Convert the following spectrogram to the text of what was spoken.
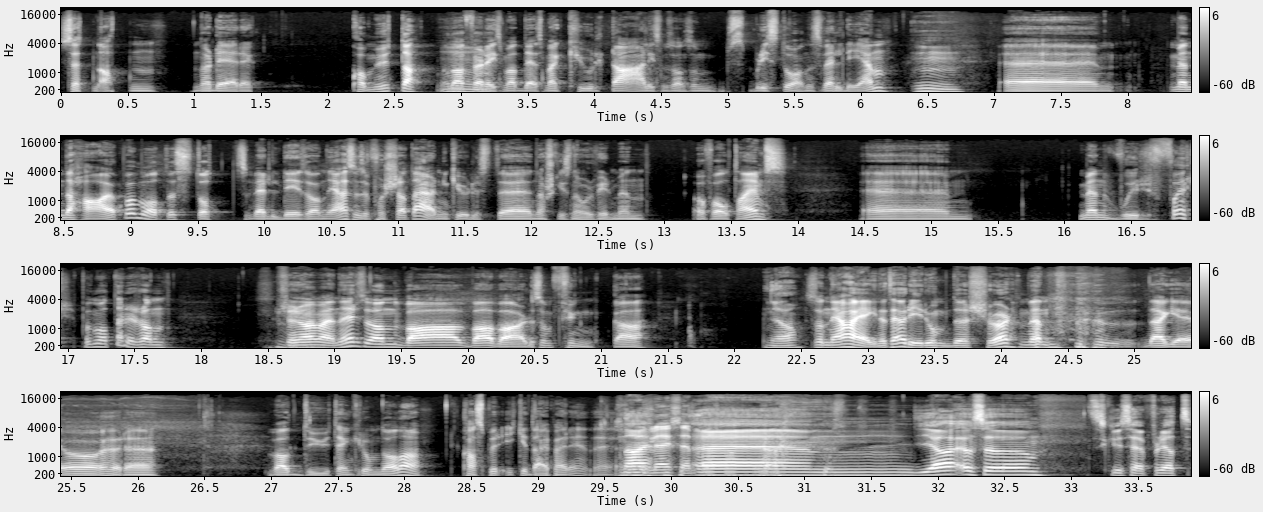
17-18 når dere kom ut, da. Og da Mm. føler jeg liksom at det som er kult da, er liksom sånn som blir stående veldig igjen. Mm. Men det har jo på en måte stått veldig sånn Jeg syns fortsatt det er den kuleste norske snowboardfilmen of all times. Eh, men hvorfor, på en måte? Eller sånn Skjønner du hva jeg mener? Sånn, hva, hva var det som funka? Ja. Sånn, Jeg har egne teorier om det sjøl, men det er gøy å høre hva du tenker om det òg, da. Kasper, ikke deg, Perry. Nei. ehm, ja, altså Skal vi se, fordi at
